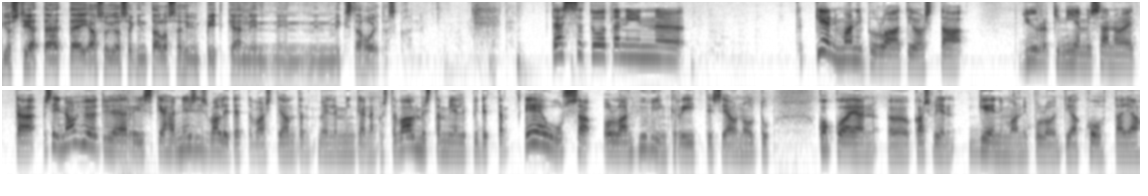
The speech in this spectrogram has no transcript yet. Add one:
jos tietää, että ei asu jossakin talossa hyvin pitkään, niin, niin, niin miksi sitä hoitaskaan? Tässä tuota niin, geenimanipulaatiosta Jyrki Niemi sanoi, että siinä on hyötyjä ja riskejä. Hän ei siis valitettavasti antanut meille minkäännäköistä valmista mielipidettä. EU:ssa ollaan hyvin kriittisiä, on oltu koko ajan kasvien geenimanipulointia kohta ja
